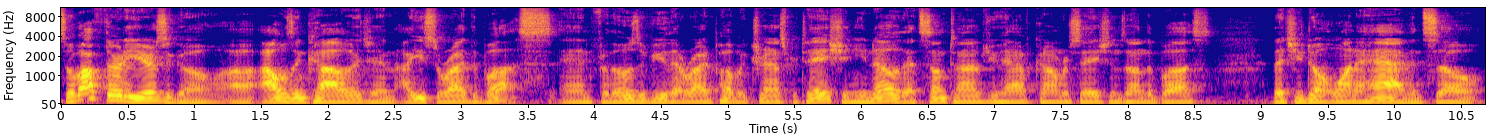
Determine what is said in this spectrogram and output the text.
So about 30 years ago, uh, I was in college and I used to ride the bus. And for those of you that ride public transportation, you know that sometimes you have conversations on the bus that you don't want to have. And so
